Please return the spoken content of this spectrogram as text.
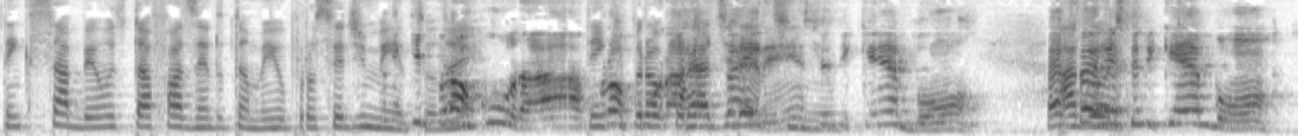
tem que saber onde está fazendo também o procedimento. Tem que né? procurar, tem que procurar, procurar referência de quem é bom. Referência Agora, de quem é bom.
